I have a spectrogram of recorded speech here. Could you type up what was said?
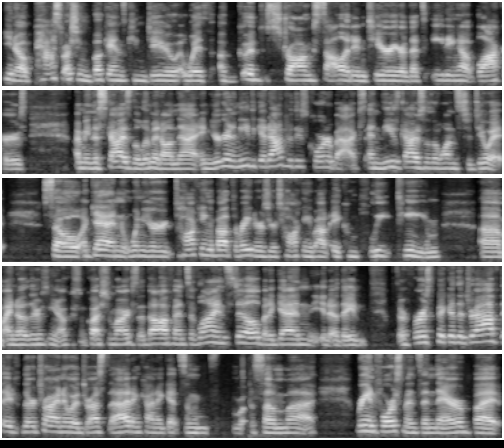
you know pass rushing bookends can do with a good, strong, solid interior that's eating up blockers. I mean, the sky's the limit on that, and you're going to need to get after these quarterbacks and these guys are the ones to do it. So again, when you're talking about the Raiders, you're talking about a complete team. Um, I know there's you know some question marks at the offensive line still, but again, you know they their first pick of the draft, they they're trying to address that and kind of get some some uh, reinforcements in there, but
